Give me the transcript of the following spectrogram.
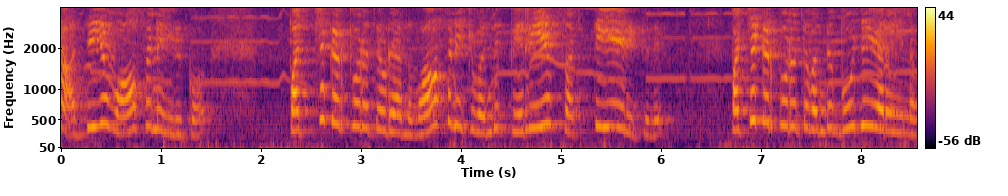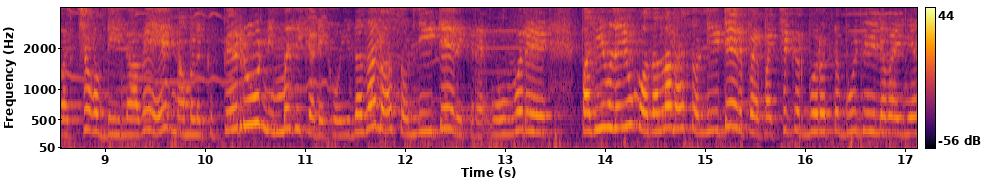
அதிக வாசனை இருக்கும். பச்சை கற்பூரத்தோட அந்த வாசனைக்கு வந்து பெரிய சக்தியே இருக்குது. பச்சை கற்பூரத்தை வந்து பூஜை அறையில் வச்சோம் அப்படின்னாவே நம்மளுக்கு பெரும் நிம்மதி கிடைக்கும். இதை தான் நான் சொல்லிகிட்டே இருக்கிறேன். ஒவ்வொரு பதிவுலையும் முதல்ல நான் சொல்லிகிட்டே இருப்பேன். பச்சை கற்பூரத்தை பூஜையில் வைங்க.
